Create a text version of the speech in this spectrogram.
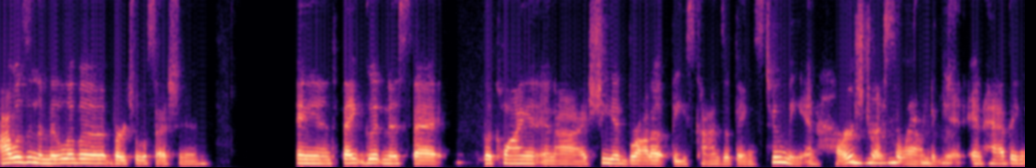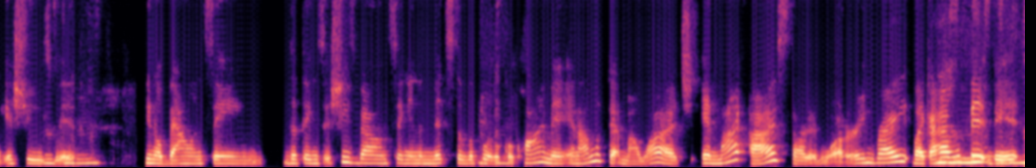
I was in the middle of a virtual session. And thank goodness that the client and I, she had brought up these kinds of things to me and her stress mm-hmm. surrounding mm-hmm. it and having issues with, mm-hmm. You know, balancing the things that she's balancing in the midst of the political mm-hmm. climate. And I looked at my watch and my eyes started watering, right? Like I have a Fitbit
